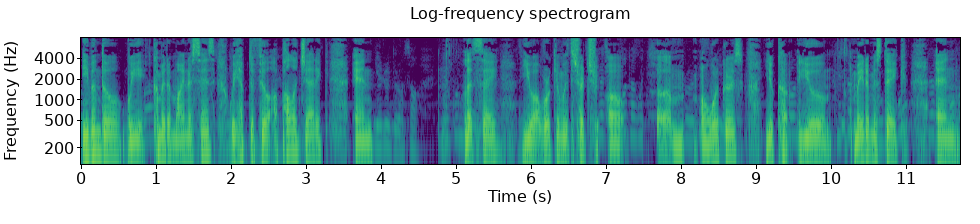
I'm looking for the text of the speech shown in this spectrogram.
even though we commit a minor sins, we have to feel apologetic. And let's say you are working with church uh, um, workers, you co- you made a mistake, and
